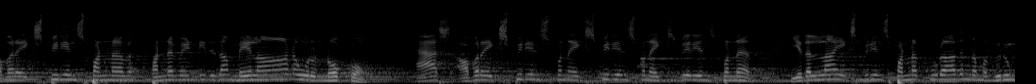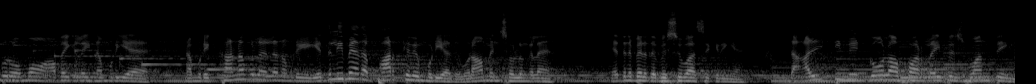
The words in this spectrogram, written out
அவரை எக்ஸ்பீரியன்ஸ் பண்ண பண்ண வேண்டியது தான் மேலான ஒரு நோக்கம். ஆஸ் அவரை எக்ஸ்பீரியன்ஸ் பண்ண எக்ஸ்பீரியன்ஸ் பண்ண எக்ஸ்பீரியன்ஸ் பண்ண எதெல்லாம் எக்ஸ்பீரியன்ஸ் பண்ணக்கூடாதுன்னு நம்ம விரும்புகிறோமோ அவைகளை நம்முடைய நம்முடைய கனவுல இல்லை நம்முடைய எதுலேயுமே அதை பார்க்கவே முடியாது. ஒரு ஆமென் சொல்லுங்களேன். எத்தனை பேர் அதை விசுவாசிக்கிறீங்க? The ultimate goal of our life is one thing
